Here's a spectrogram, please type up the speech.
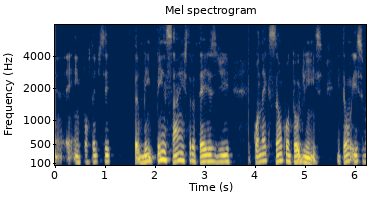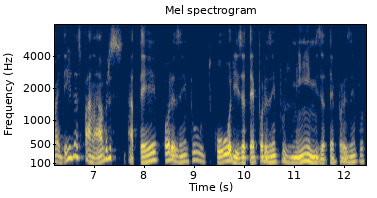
É, é importante você também pensar em estratégias de conexão com a tua audiência. Então, isso vai desde as palavras até, por exemplo, cores, até, por exemplo, os memes, até, por exemplo,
